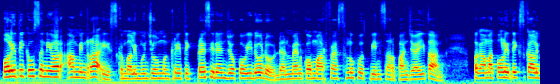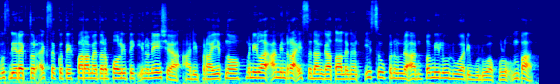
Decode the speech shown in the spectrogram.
Politikus senior Amin Rais kembali muncul mengkritik Presiden Joko Widodo dan Menko Marves Luhut Bin Sarpanjaitan. Pengamat politik sekaligus Direktur Eksekutif Parameter Politik Indonesia, Adi Prayitno, menilai Amin Rais sedang gatal dengan isu penundaan pemilu 2024.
